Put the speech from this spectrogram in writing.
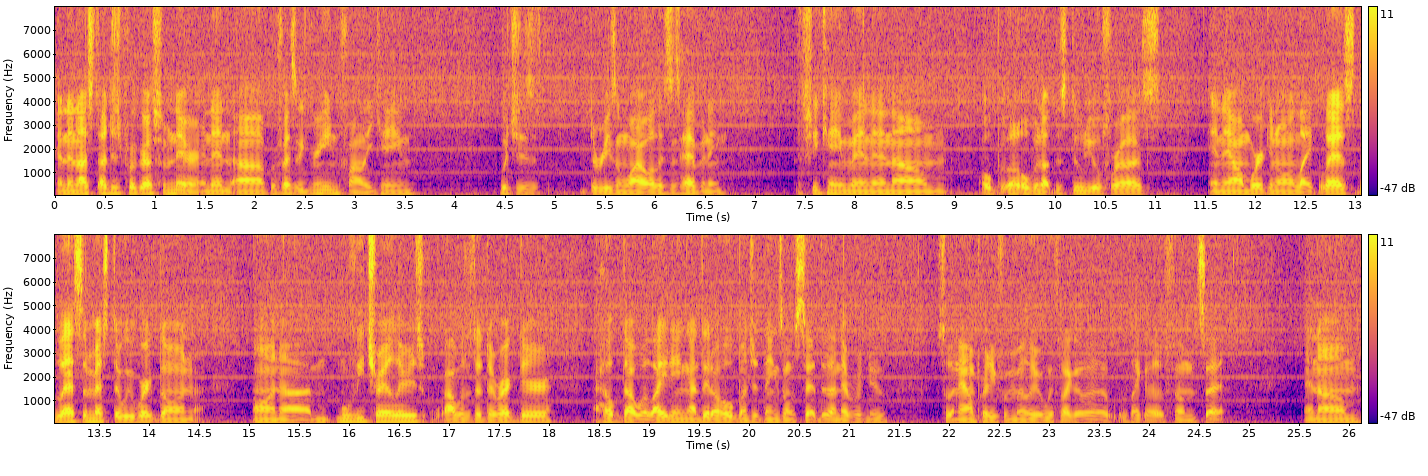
and then I, I just progressed from there. And then uh, Professor Green finally came, which is the reason why all this is happening she came in and um open, opened up the studio for us, and now I'm working on like last last semester we worked on on uh, movie trailers. I was the director. I helped out with lighting. I did a whole bunch of things on set that I never knew. So now I'm pretty familiar with like a like a film set, and um.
